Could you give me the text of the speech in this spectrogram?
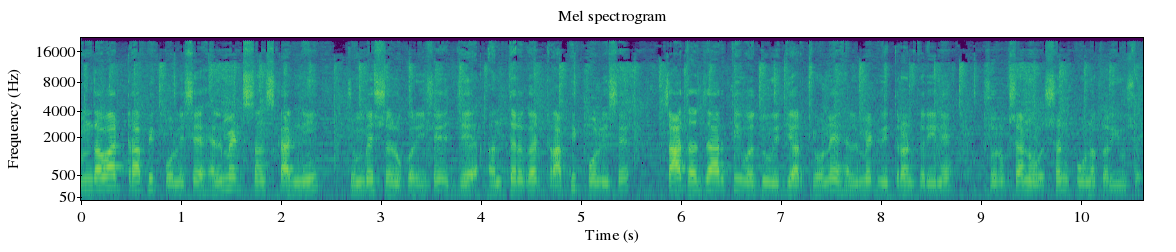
અમદાવાદ ટ્રાફિક પોલીસે હેલ્મેટ સંસ્કારની ઝુંબેશ શરૂ કરી છે, જે અંતર્ગત ટ્રાફિક પોલીસે સાત હજારથી વધુ વિદ્યાર્થીઓને હેલ્મેટ વિતરણ કરીને સુરક્ષાનું વસન પૂર્ણ કર્યું છે.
